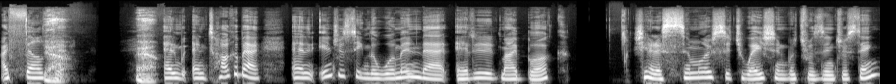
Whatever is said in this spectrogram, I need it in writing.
I felt Yeah. it Yeah. and and talk about and interesting the woman that edited my book she had a similar situation which was interesting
